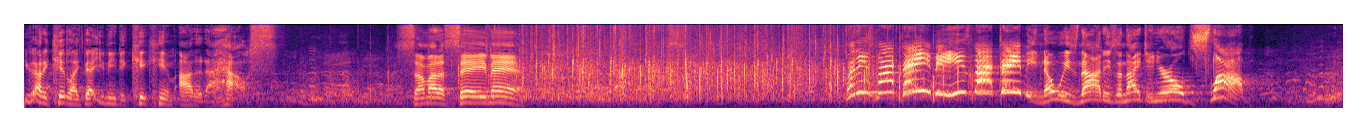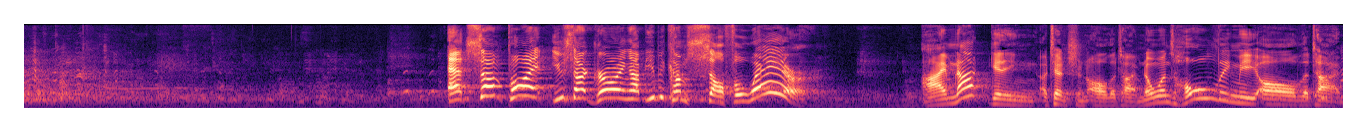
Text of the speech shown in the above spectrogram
You got a kid like that, you need to kick him out of the house. Somebody say amen. But he's my baby. He's my baby. No, he's not. He's a 19 year old slob. At some point, you start growing up, you become self aware. I'm not getting attention all the time. No one's holding me all the time.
